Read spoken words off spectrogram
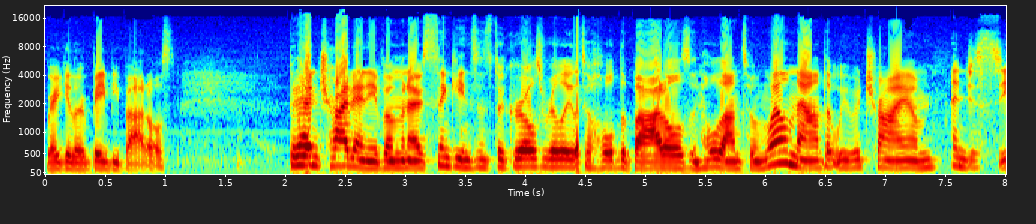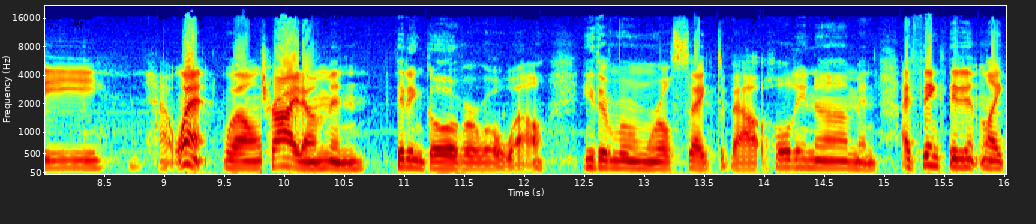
regular baby bottles but I hadn't tried any of them. And I was thinking, since the girls really like to hold the bottles and hold on to them well now, that we would try them and just see how it went. Well, tried them and they didn't go over real well. Neither of them were real psyched about holding them, and I think they didn't like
